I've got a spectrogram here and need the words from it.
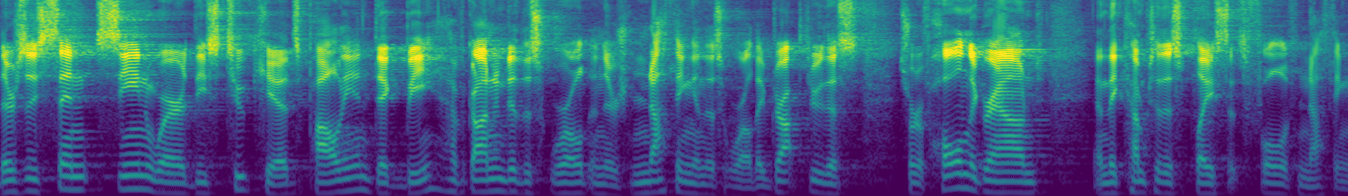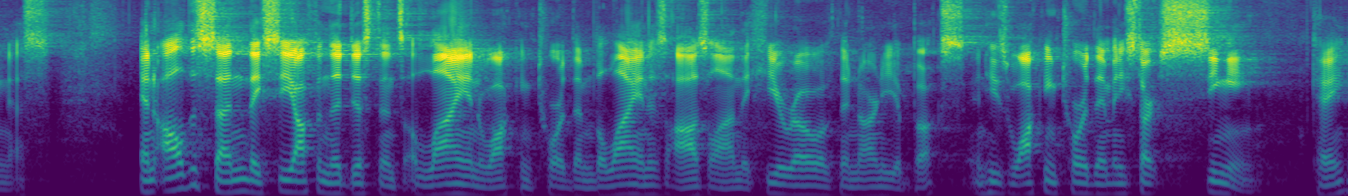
there's a scene where these two kids, Polly and Digby, have gone into this world and there's nothing in this world. They've dropped through this sort of hole in the ground and they come to this place that's full of nothingness. And all of a sudden, they see off in the distance a lion walking toward them. The lion is Aslan, the hero of the Narnia books. And he's walking toward them and he starts singing, okay?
